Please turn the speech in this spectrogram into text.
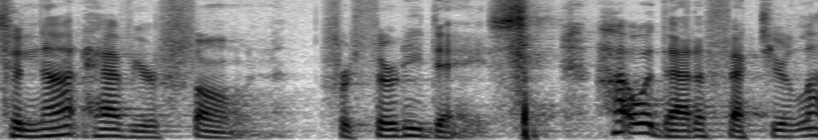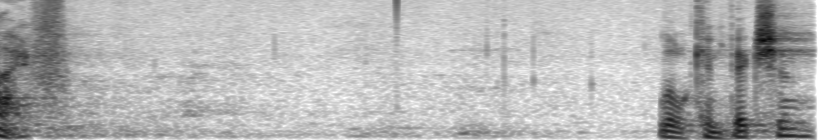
to not have your phone for 30 days, how would that affect your life? A little conviction.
